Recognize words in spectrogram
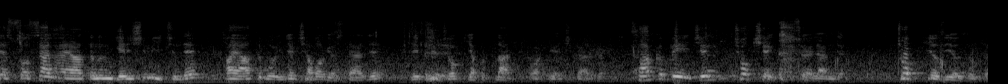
ve sosyal hayatının gelişimi içinde hayatı boyunca çaba gösterdi ve birçok yapıtlar ortaya çıkardı. Sakıp Bey için çok şey söylendi. Çok yazı yazıldı.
